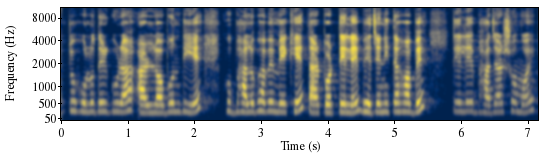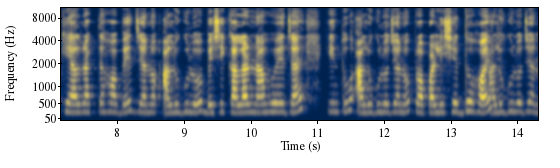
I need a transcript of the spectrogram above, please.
একটু হলুদের গুঁড়া আর লবণ দিয়ে খুব ভালোভাবে মেখে তারপর তেলে ভেজে নিতে হবে। তেলে ভাজার সময় খেয়াল রাখতে হবে যেন আলুগুলো বেশি কালার না হয়ে যায়, কিন্তু আলুগুলো যেন প্রপারলি সেদ্ধ হয়। আলুগুলো যেন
